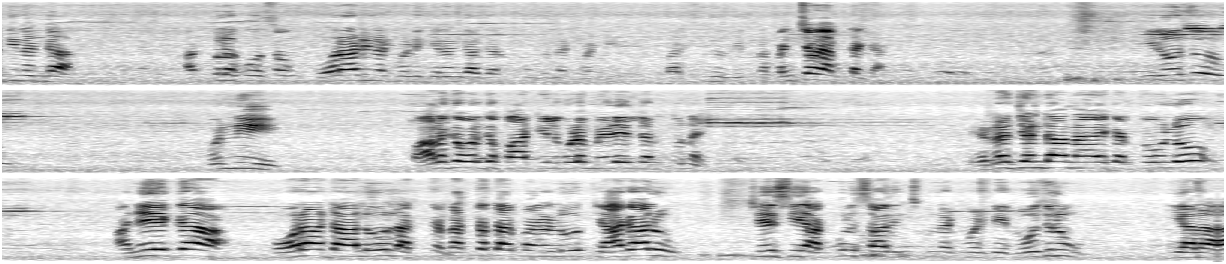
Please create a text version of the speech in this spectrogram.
హక్కుల దినంగా హక్కుల కోసం పోరాడినటువంటి దినంగా జరుపుకుంటున్నటువంటి పరిస్థితి ఉంది ప్రపంచవ్యాప్తంగా. ఈరోజు కొన్ని పాలకవర్గ పార్టీలు కూడా మేడేలు జరుపుతున్నాయి. ఎర్ర జెండా నాయకత్వంలో అనేక పోరాటాలు రక్త తర్పణలు త్యాగాలు చేసి హక్కులు సాధించుకున్నటువంటి రోజును ఇలా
